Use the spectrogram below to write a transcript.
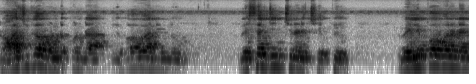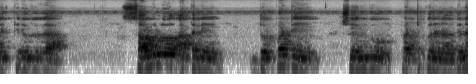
రాజుగా ఉండకుండా యహోవా నిన్ను విసర్జించినని చెప్పి వెళ్ళిపోవాలనని తిరుగుగా సౌలు అతని దుప్పటి చెంగు పట్టుకున్నందున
